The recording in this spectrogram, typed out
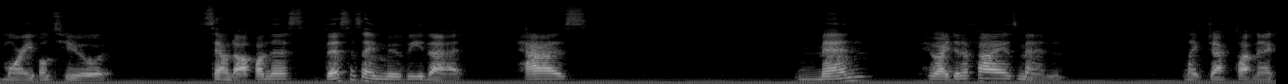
more able to sound off on this. This is a movie that has men who identify as men, like Jack Plotnick,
